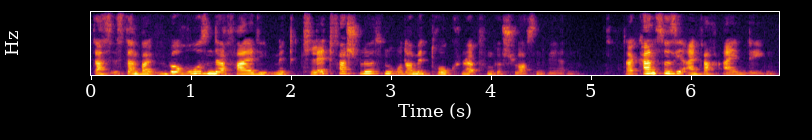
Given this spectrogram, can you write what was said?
Das ist dann bei Überhosen der Fall, die mit Klettverschlüssen oder mit Druckknöpfen geschlossen werden. Da kannst du sie einfach einlegen.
